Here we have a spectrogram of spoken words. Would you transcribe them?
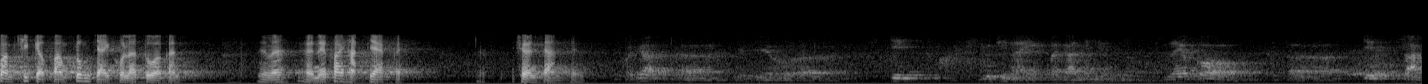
ความคิดกับความกลุ้มใจคนละตัวกันเห็นไหมเออเนี่ยค่อยหัดแยกไป เชิญอาจารย์เชิญจิตอยู่ที่ไหนประการที่หนึ่งแล้วก็จิตสั่ง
